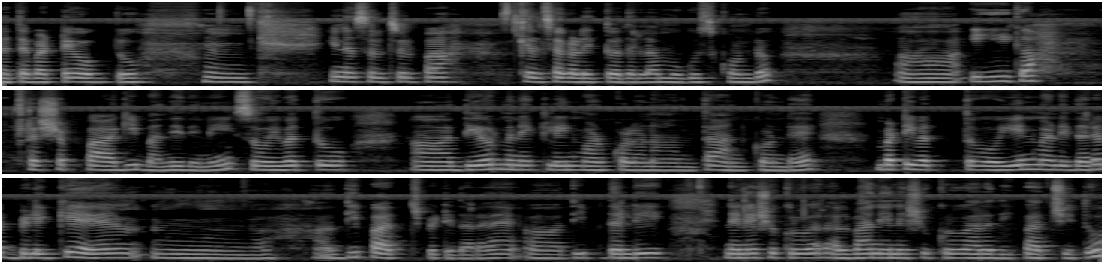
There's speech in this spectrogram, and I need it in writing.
ಮತ್ತು ಬಟ್ಟೆ ಒಗೆದು ಇನ್ನು ಸ್ವಲ್ಪ ಸ್ವಲ್ಪ ಕೆಲಸಗಳಿತ್ತು ಅದೆಲ್ಲ ಮುಗಿಸ್ಕೊಂಡು ಈಗ ಫ್ರೆಶ್ ಅಪ್ ಆಗಿ ಬಂದಿದ್ದೀನಿ. ಸೊ ಇವತ್ತು ದೇವ್ರ ಮನೆ ಕ್ಲೀನ್ ಮಾಡ್ಕೊಳ್ಳೋಣ ಅಂತ ಅಂದ್ಕೊಂಡೆ ಬಟ್ ಇವತ್ತು ಏನು ಮಾಡಿದ್ದಾರೆ? ಬೆಳಿಗ್ಗೆ ದೀಪ ಹಚ್ಬಿಟ್ಟಿದ್ದಾರೆ ದೀಪದಲ್ಲಿ ನೆನೆ ಶುಕ್ರವಾರ, ಅಲ್ವಾ ನೆನೆ ಶುಕ್ರವಾರ ದೀಪ ಹಚ್ಚಿದ್ದು.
